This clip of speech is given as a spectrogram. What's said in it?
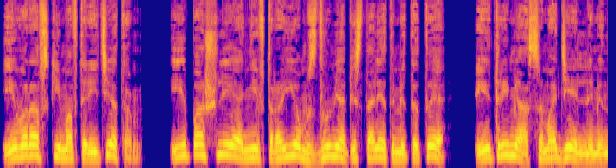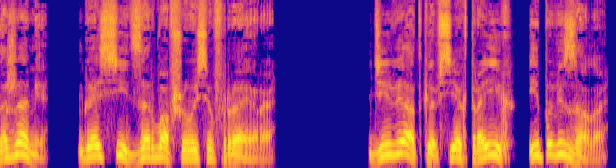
и воровским авторитетом, и пошли они втроем с двумя пистолетами ТТ и тремя самодельными ножами гасить взорвавшегося фраера. Девятка всех троих и повязала.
